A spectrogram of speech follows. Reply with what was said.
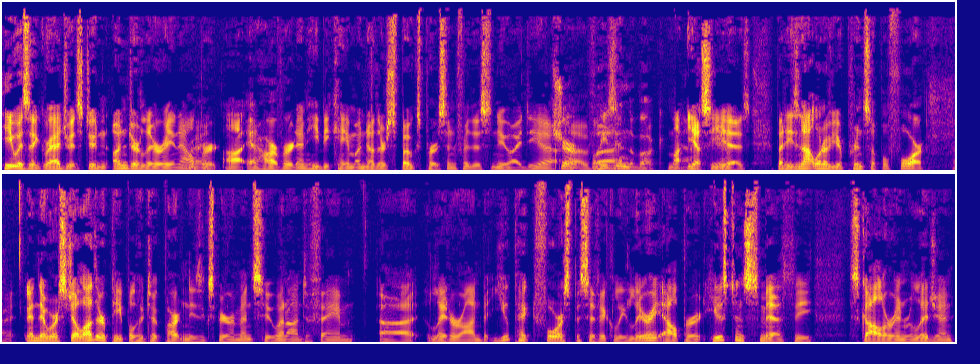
he was a graduate student under Leary and Alpert uh, at Harvard, and he became another spokesperson for this new idea. Sure. Of, well, he's uh, in the book. Mi- Yeah, yes, he yeah. is. But he's not one of your principal four. Right. And there were still other people who took part in these experiments who went on to fame uh, later on. But you picked four specifically Leary Alpert, Huston Smith, the scholar in religion,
